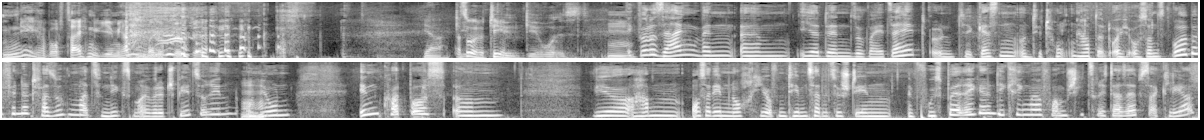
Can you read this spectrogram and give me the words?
Nee, ich habe auch Zeichen gegeben. Ich habe nicht mal geflüstert. Ja. Achso, Themen. Gero ist. Ich würde sagen, wenn ähm, ihr denn soweit seid und gegessen und getrunken habt und euch auch sonst wohl befindet, versuchen wir zunächst mal über das Spiel zu reden. Union in Cottbus. Ähm, wir haben außerdem noch hier auf dem Themenzettel zu stehen Fußballregeln. Die kriegen wir vom Schiedsrichter selbst erklärt.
